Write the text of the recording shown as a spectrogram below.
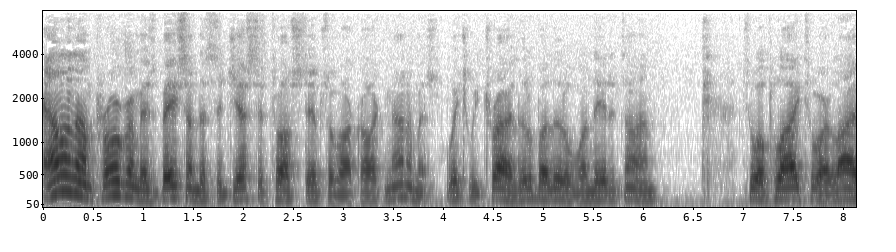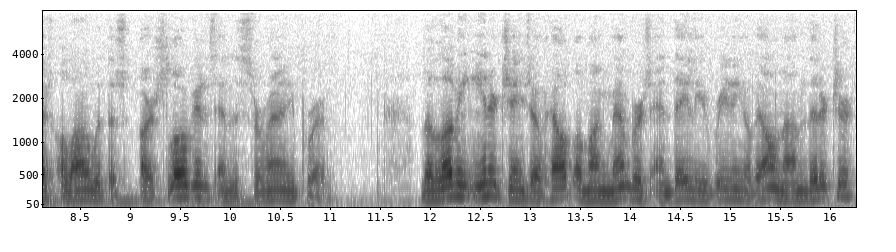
Al Anon program is based on the suggested 12 steps of Alcoholics Anonymous, which we try little by little, one day at a time, to apply to our lives along with the, our slogans and the Serenity Prayer. The loving interchange of help among members and daily reading of Al Anon literature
